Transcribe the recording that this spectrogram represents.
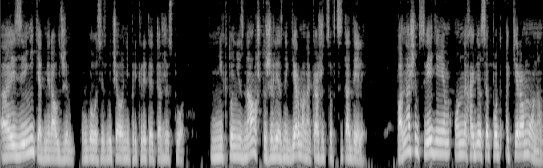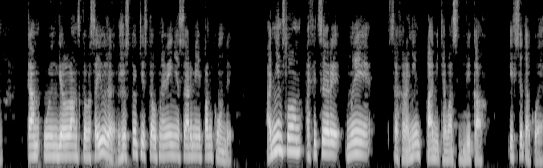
«А, «Извините, адмирал Джим», — в голосе звучало неприкрытое торжество. «Никто не знал, что Железный Герман окажется в цитадели. По нашим сведениям, он находился под Акерамоном. Там у Ингерландского союза жестокие столкновения с армией Панконды. Одним словом, офицеры, мы сохраним память о вас в веках. И все такое.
